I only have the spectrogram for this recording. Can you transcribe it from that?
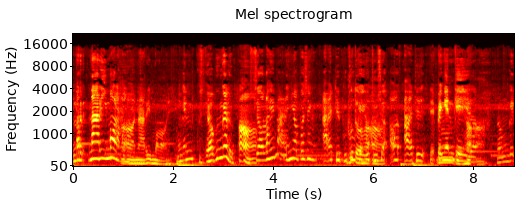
Ner- Narimo lah. Heeh, narimo. Mungkin ya aku enggak lho. Heeh. Gusti Allah iki maringi apa sing awake dhewe Butuh, butuhke kudu awake dhewe pengen ki, ya. Ya mungkin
